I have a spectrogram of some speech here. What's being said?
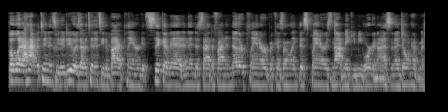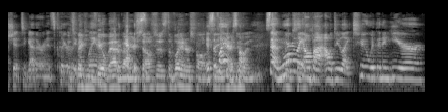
But what I have a tendency to do is I have a tendency to buy a planner, get sick of it, and then decide to find another planner because I'm like, this planner is not making me organized and I don't have my shit together and it's clearly It's the making planner. you feel bad about Yes. yourself, so it's the planner's fault. It's the planner's fault. So normally. I'll buy I'll do like two within a year,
